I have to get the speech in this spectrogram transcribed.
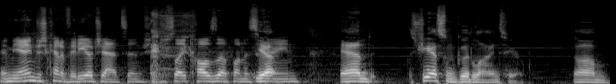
And Miang just kind of video chats him. She just like calls up on his Yeah. screen. And she has some good lines here. Um,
